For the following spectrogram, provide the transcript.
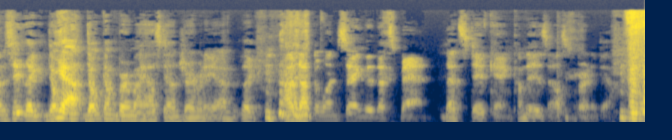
I'm serious. Like, don't Yeah. come, don't come burn my house down, Germany. I'm like, I'm not the one saying that that's bad. That's Dave King. Come to his house and burn it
